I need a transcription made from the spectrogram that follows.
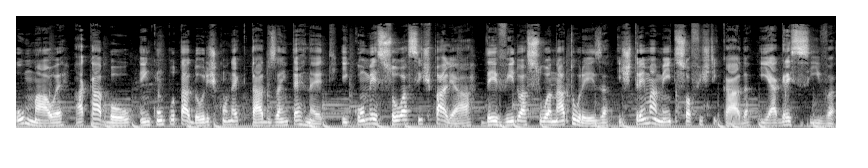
o malware acabou em computadores conectados à internet internet e começou a se espalhar devido à sua natureza extremamente sofisticada e agressiva,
